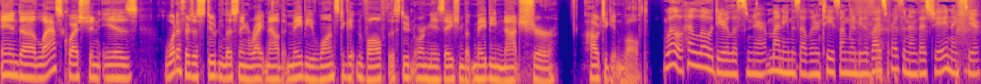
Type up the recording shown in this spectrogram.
And uh, last question is what if there's a student listening right now that maybe wants to get involved with a student organization but maybe not sure how to get involved? Well, hello, dear listener. My name is Evelyn Ortiz. I'm going to be the vice president of SGA next year,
